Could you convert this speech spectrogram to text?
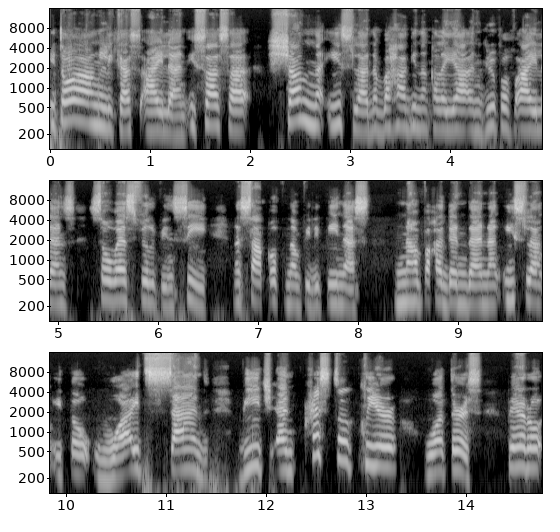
Ito ang Likas Island, isa sa siyam na isla na bahagi ng Kalayaan Group of Islands sa West Philippine Sea na sakop ng Pilipinas. Napakaganda ng islang ito, white sand, beach and crystal clear waters. Pero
